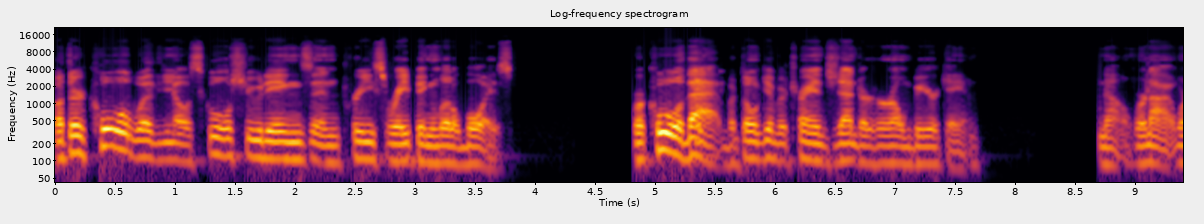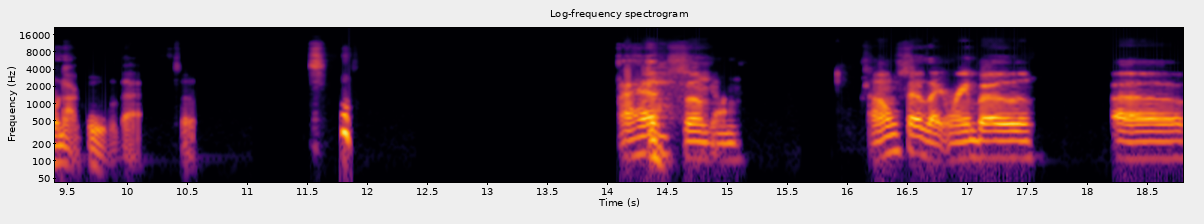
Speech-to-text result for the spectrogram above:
But they're cool with you know school shootings and priests raping little boys. We're cool with that, but don't give a transgender her own beer can. No, we're not. We're not cool with that. So I had some. I don't had like rainbow, uh,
